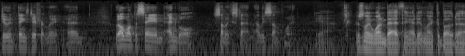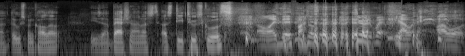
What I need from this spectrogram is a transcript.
doing things differently. And we all want the same end goal to some extent, at least some point. Yeah. There's only one bad thing I didn't like about uh, the Usman call out. He's uh, bashing on us, us D2 schools. Oh, I did finals, dude. Wait, yeah. I will.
